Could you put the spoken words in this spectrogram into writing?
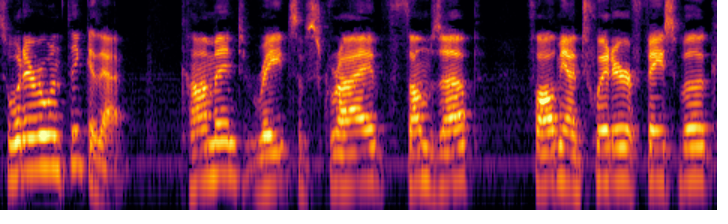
So, what everyone think of that? Comment, rate, subscribe, thumbs up, follow me on Twitter, Facebook,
